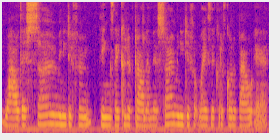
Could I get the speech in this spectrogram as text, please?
wow, there's so many different things they could have done and there's so many different ways they could have gone about it.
